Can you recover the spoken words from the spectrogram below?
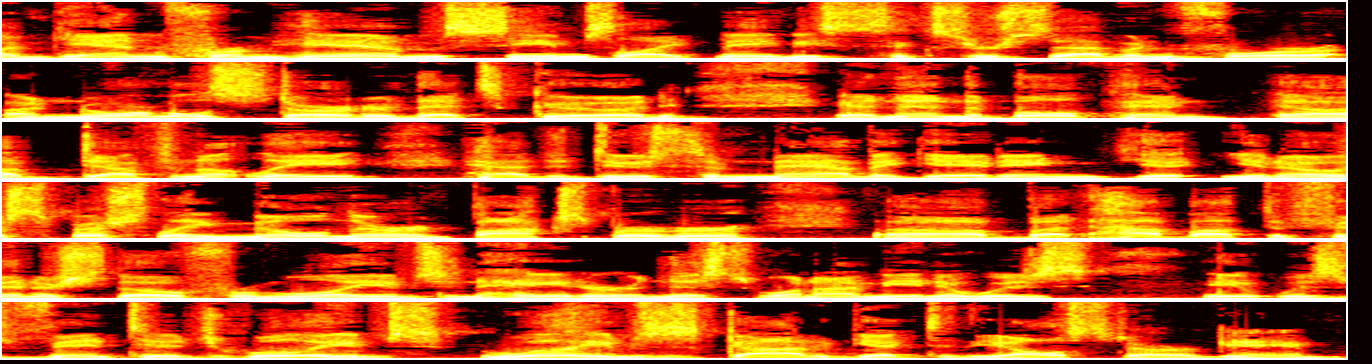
again from him seems like maybe six or seven for a normal starter. That's good. And then the bullpen uh, definitely had to do some navigating, you, know, especially Milner and Boxberger. Uh, but how about the finish though from Williams and Hader in this one? I mean, it was it was vintage. Williams Williams has got to get to the All Star game,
